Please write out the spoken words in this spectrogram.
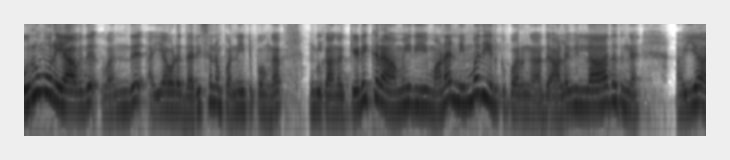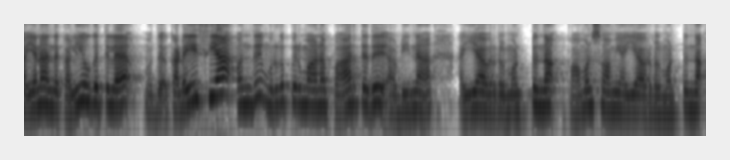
ஒரு முறையாவது வந்து ஐயாவோட தரிசனம் பண்ணிட்டு போங்க. உங்களுக்கு அங்கே கிடைக்கிற அமைதி மன நிம்மதி இருக்குது பாருங்கள் அது அளவில்லாததுங்க. ஐயா ஏன்னா அந்த கலியுகத்தில் முத கடைசியாக வந்து முருகப்பெருமானை பார்த்தது அப்படின்னா ஐயா அவர்கள் மட்டும்தான். பாமன் சுவாமி ஐயா அவர்கள் மட்டும்தான்.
